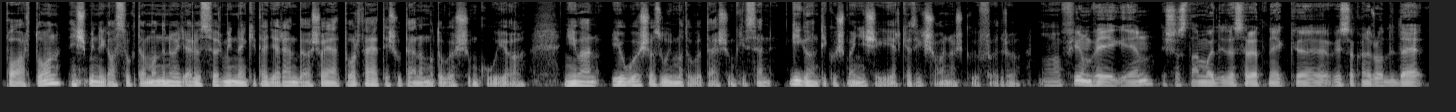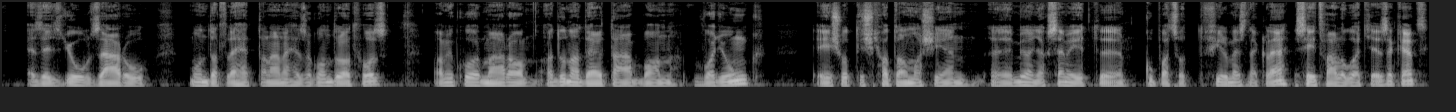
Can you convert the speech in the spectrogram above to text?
parton, és mindig azt szoktam mondani, hogy először mindenki tegye rendbe a saját portáját, és utána mutogassunk újjal. Nyilván jogos az új mutogatásunk, hiszen gigantikus mennyiség érkezik sajnos külföldről. A film végén, és aztán majd ide szeretnék eh, visszakanyarodni, de ez egy jó záró mondat lehet talán ehhez a gondolathoz, amikor már a, a Duna-deltában vagyunk, és ott is hatalmas ilyen műanyag szemét kupacot filmeznek le, szétválogatja ezeket,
